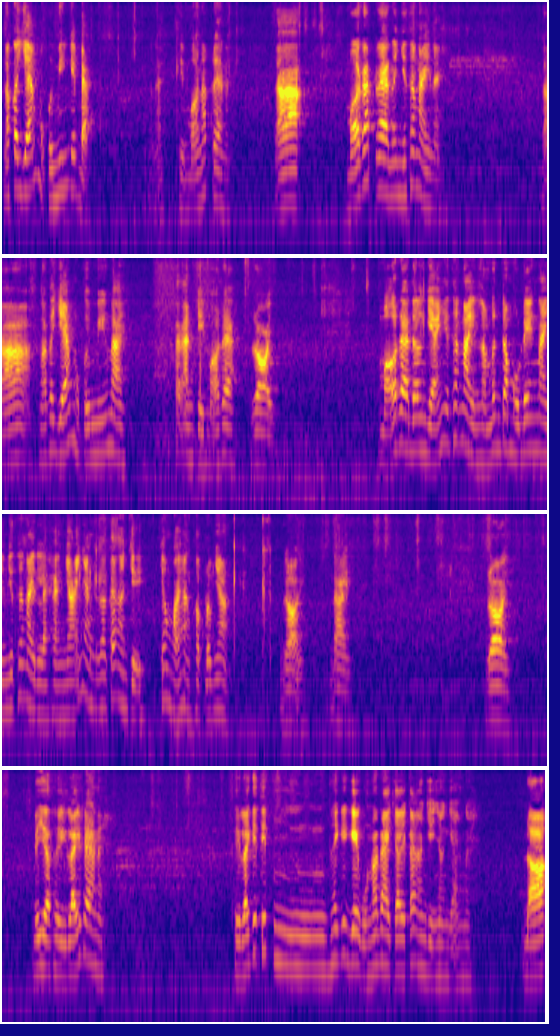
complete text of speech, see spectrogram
nó có dán một cái miếng giấy bạc. Này thì mở nắp ra này đó mở ráp ra nó như thế này này đó, nó có dán một cái miếng đây. Các anh chị mở ra. Rồi. Mở ra đơn giản như thế này, là bên trong màu đen này như thế này là hàng nhái nha các anh chị, chứ không phải hàng thật đâu nha. Rồi, đây. Rồi. Bây giờ thì lấy ra này thì lấy cái tiếp thấy cái ghe của nó ra cho các anh chị nhận dạng này đó.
